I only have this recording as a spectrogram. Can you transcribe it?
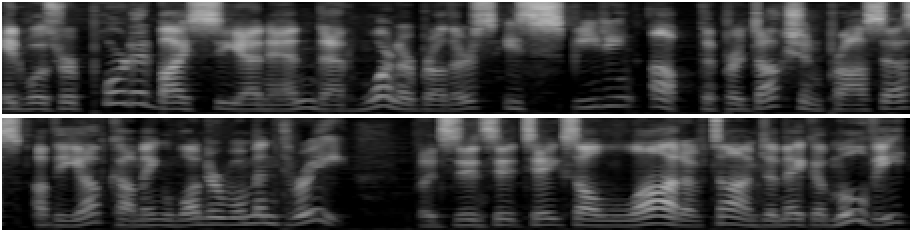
It was reported by CNN that Warner Brothers is speeding up the production process of the upcoming Wonder Woman 3, but since it takes a lot of time to make a movie,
